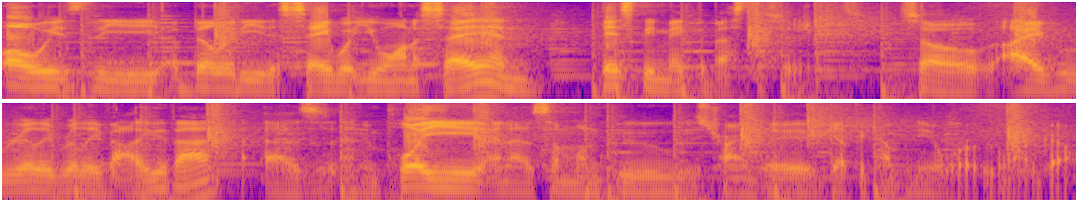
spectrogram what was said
always the ability to say what you want to say and basically make the best decisions. So I really, really value that as an employee and as someone who is trying to get the company to where we want to go.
